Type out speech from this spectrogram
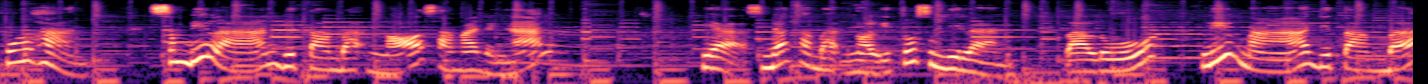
puluhan. 9 ditambah 0 sama dengan ya 9 tambah 0 itu 9 lalu 5 ditambah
